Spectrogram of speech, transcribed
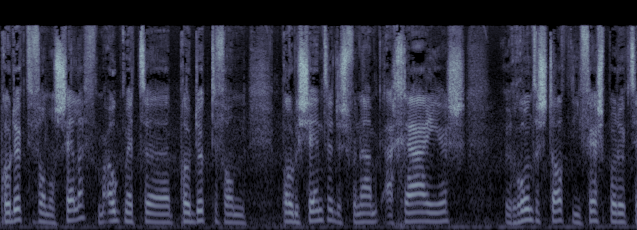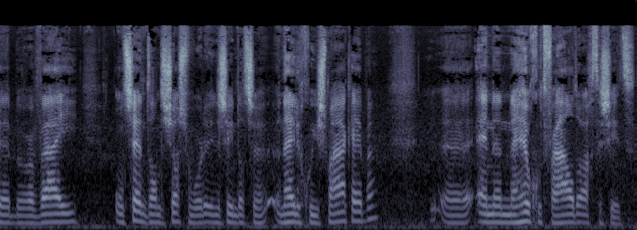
producten van onszelf, maar ook met uh, producten van producenten. Dus voornamelijk agrariërs rond de stad die vers producten hebben... waar wij ontzettend enthousiast van worden. In de zin dat ze een hele goede smaak hebben. Uh, en een heel goed verhaal erachter zit.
